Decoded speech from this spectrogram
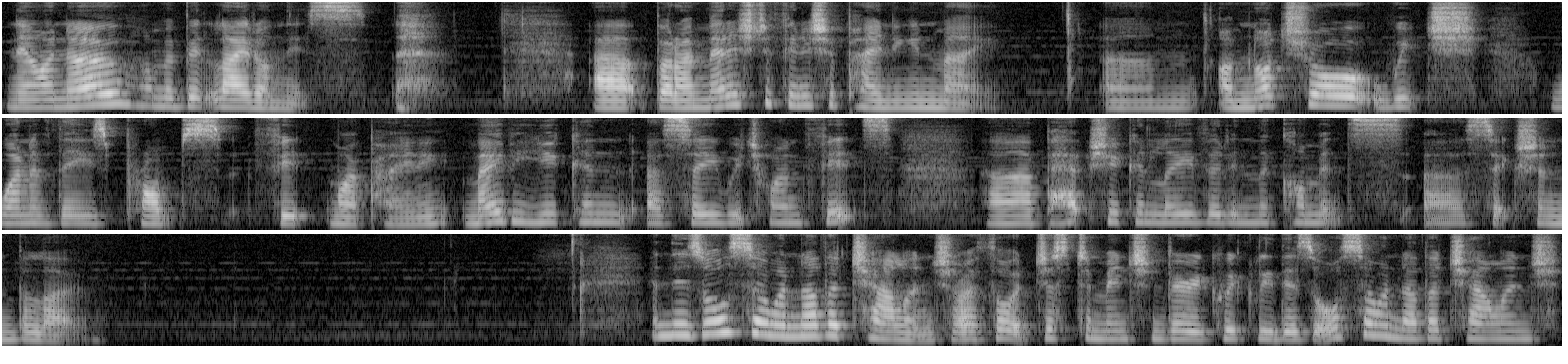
Now I know I'm a bit late on this. Uh, but I managed to finish a painting in May. Um, I'm not sure which one of these prompts fit my painting. Maybe you can uh, see which one fits. Uh, perhaps you can leave it in the comments uh, section below. And there's also another challenge. I thought just to mention very quickly, there's also another challenge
